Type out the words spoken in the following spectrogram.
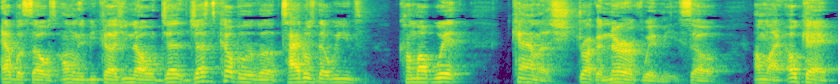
episodes only because, you know, just, just a couple of the titles that we've come up with kind of struck a nerve with me. So I'm like, okay,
